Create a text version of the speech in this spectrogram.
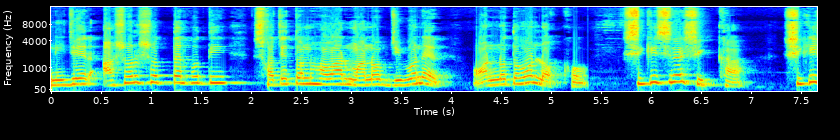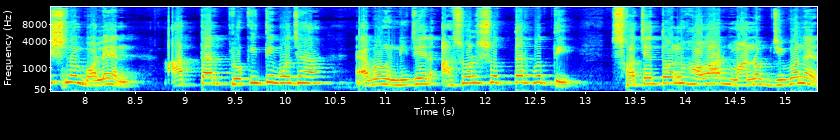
নিজের আসল সত্তার প্রতি সচেতন হওয়ার মানব জীবনের অন্যতম লক্ষ্য। শ্রীকৃষ্ণের শিক্ষা। শ্রীকৃষ্ণ বলেন, আত্মার প্রকৃতি বোঝা এবং নিজের আসল সত্তার প্রতি সচেতন হওয়ার মানব জীবনের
